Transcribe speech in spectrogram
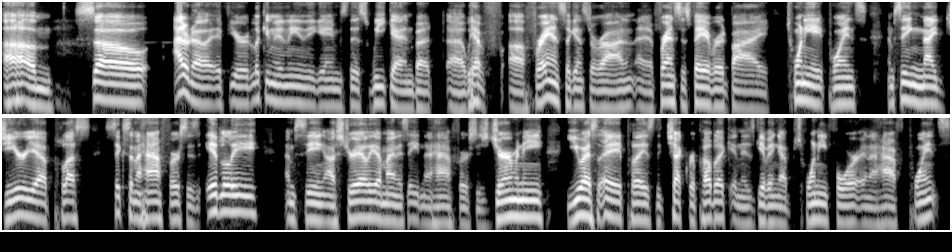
Um, so I don't know if you're looking at any of the games this weekend, but uh, we have uh, France against Iran. Uh, France is favored by 28 points. I'm seeing Nigeria plus six and a half versus Italy. I'm seeing Australia minus eight and a half versus Germany. USA plays the Czech Republic and is giving up 24 and a half points.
